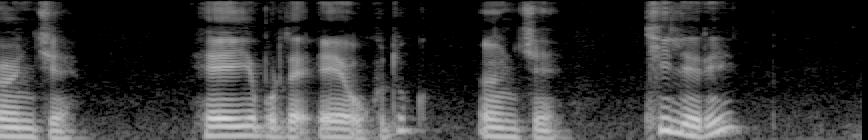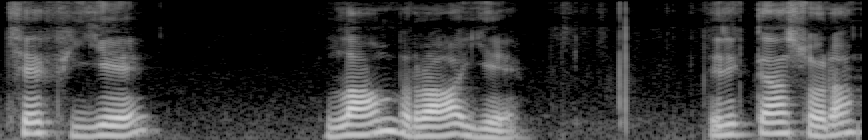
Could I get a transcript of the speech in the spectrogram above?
önce. H'yi burada E okuduk. Önce. Kileri kef ye lam ra ye. Dedikten sonra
